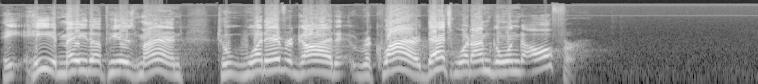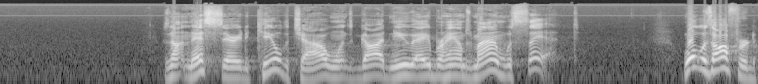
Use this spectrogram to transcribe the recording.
He, he had made up his mind to whatever God required. That's what I'm going to offer. It was not necessary to kill the child once God knew Abraham's mind was set. What was offered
